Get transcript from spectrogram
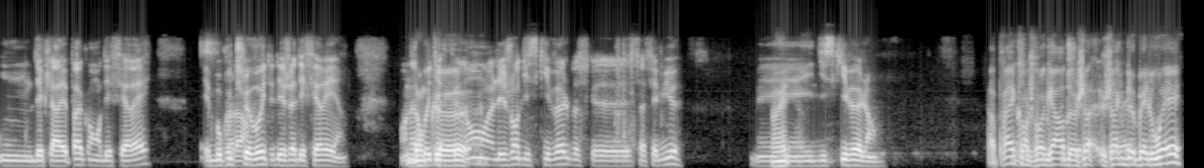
on ne déclarait pas quand on déférait, et beaucoup voilà. de chevaux étaient déjà déférés. Hein. On a Donc, beau dire euh... que non, les gens disent ce qu'ils veulent parce que ça fait mieux, mais oui. ils disent ce qu'ils veulent. Hein. Après, quand je regarde Jacques de Bellouet,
